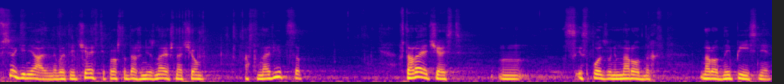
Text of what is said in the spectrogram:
Все гениально в этой части, просто даже не знаешь, на чем остановиться. Вторая часть с использованием народных, народной песни.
